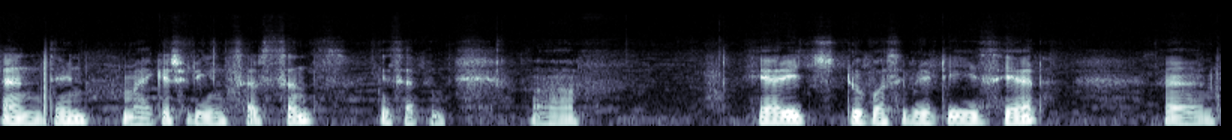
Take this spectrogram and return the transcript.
and then migratory insertions is happen uh, here is two possibility is here and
